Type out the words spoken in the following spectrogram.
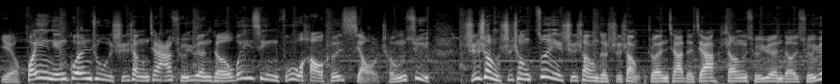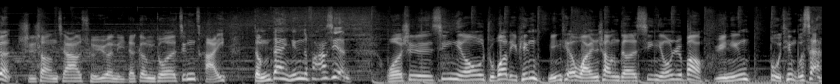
也欢迎您关注时尚家学院的微信服务号和小程序，时尚时尚最时尚的时尚专家的家，商学院的学院，时尚家学院里的更多精彩等待您的发现。我是犀牛主播李平，明天晚上的犀牛日报与您不听不散。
